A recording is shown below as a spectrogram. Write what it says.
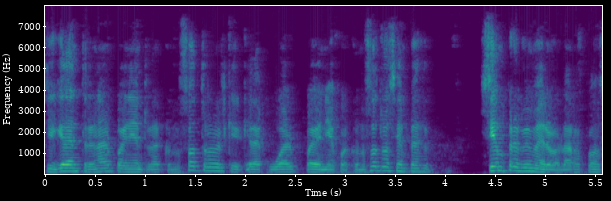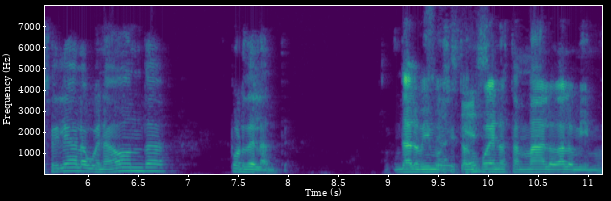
Si quiere entrenar, puede venir a entrenar con nosotros. El que quiera jugar, puede venir a jugar con nosotros. Siempre Siempre primero, la responsabilidad, la buena onda, por delante. Da lo mismo si están buenos, están malos, da lo mismo.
